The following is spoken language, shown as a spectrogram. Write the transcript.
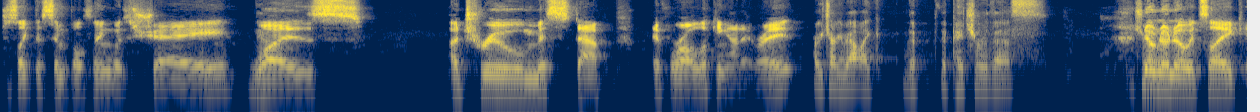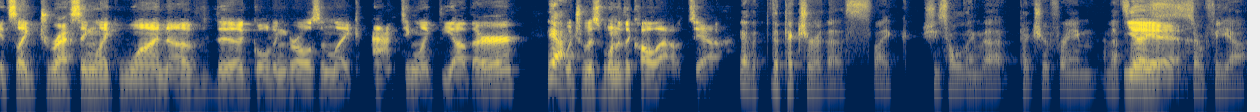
just like the simple thing with Shea Yeah. was a true misstep if we're all looking at it, right? are you talking about like the the picture of this No, no, no. It's like it's like dressing like one of the Golden Girls and like acting like the other, yeah which was one of the call outs. Yeah. Yeah, the, the picture of this, like she's holding the picture frame, and that's Yeah, the yeah, yeah. Sophia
